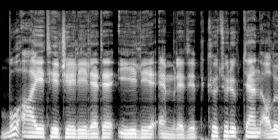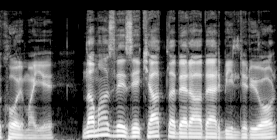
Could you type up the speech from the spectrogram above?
Bu ayeti celilede iyiliği emredip kötülükten alıkoymayı, namaz ve zekatla beraber bildiriyor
